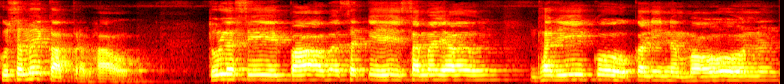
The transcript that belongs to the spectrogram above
कुसमय का प्रभाव। तुलसी पावस के समय धरी को कलिन मौन।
